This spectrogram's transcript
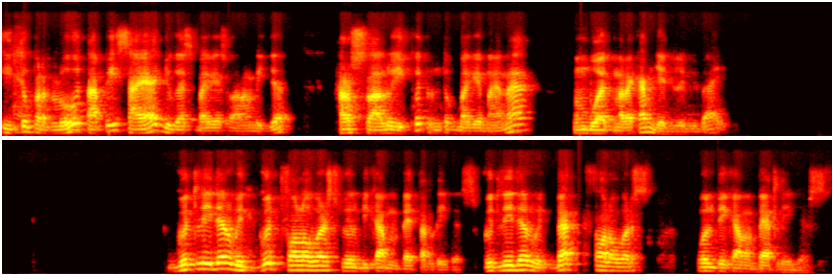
itu perlu tapi saya juga sebagai seorang leader harus selalu ikut untuk bagaimana membuat mereka menjadi lebih baik. Good leader with good followers will become better leaders. Good leader with bad followers will become bad leaders.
